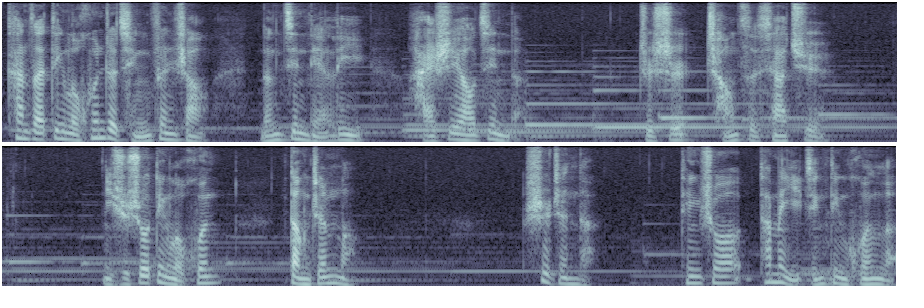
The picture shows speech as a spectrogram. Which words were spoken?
看在订了婚这情分上，能尽点力还是要尽的。只是长此下去，你是说订了婚，当真吗？是真的，听说他们已经订婚了。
